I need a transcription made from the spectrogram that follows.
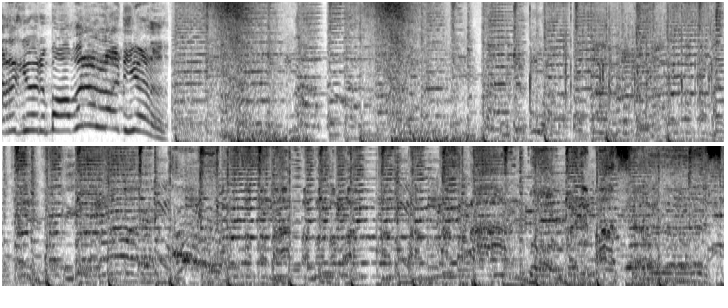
ഇറങ്ങി വരുമ്പോ അവനുള്ള അടിയാണ്. Monster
